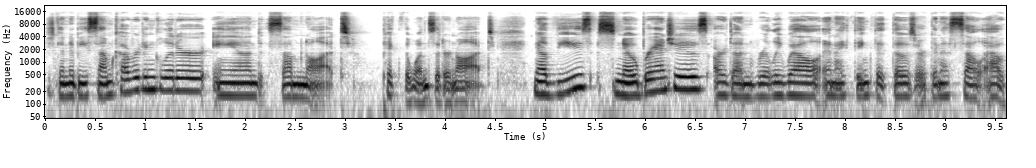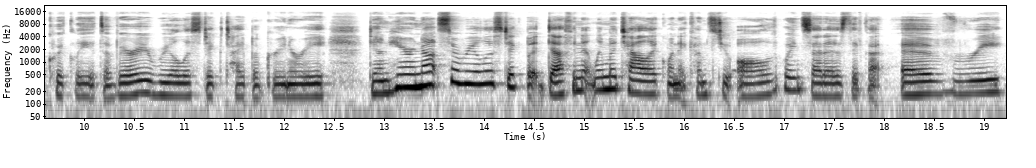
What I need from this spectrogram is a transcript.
There's going to be some covered in glitter and some not pick the ones that are not. Now these snow branches are done really well and I think that those are going to sell out quickly. It's a very realistic type of greenery. Down here not so realistic but definitely metallic when it comes to all of the poinsettias. They've got every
